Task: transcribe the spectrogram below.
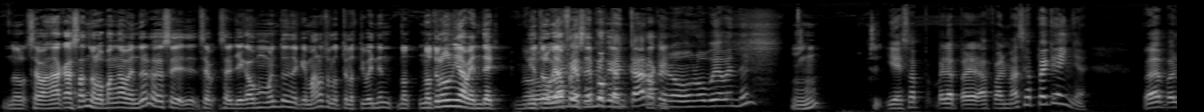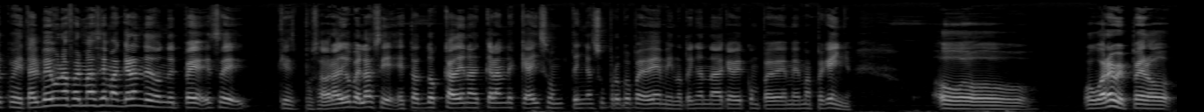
No, se van a casar, no los van a vender. Se, se, llega un momento en el que, mano, te lo, te lo estoy vendiendo. No, te lo voy a vender. ni te lo voy a ofrecer porque, es tan caro que no, lo voy a vender. Y esa, la, la farmacia pequeña. Pues, pues, tal vez una farmacia más grande donde se, que pues ahora Dios, ¿verdad? Si estas dos cadenas grandes que hay son tengan su propio PBM y no tengan nada que ver con PBM más pequeños. O, o whatever, pero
